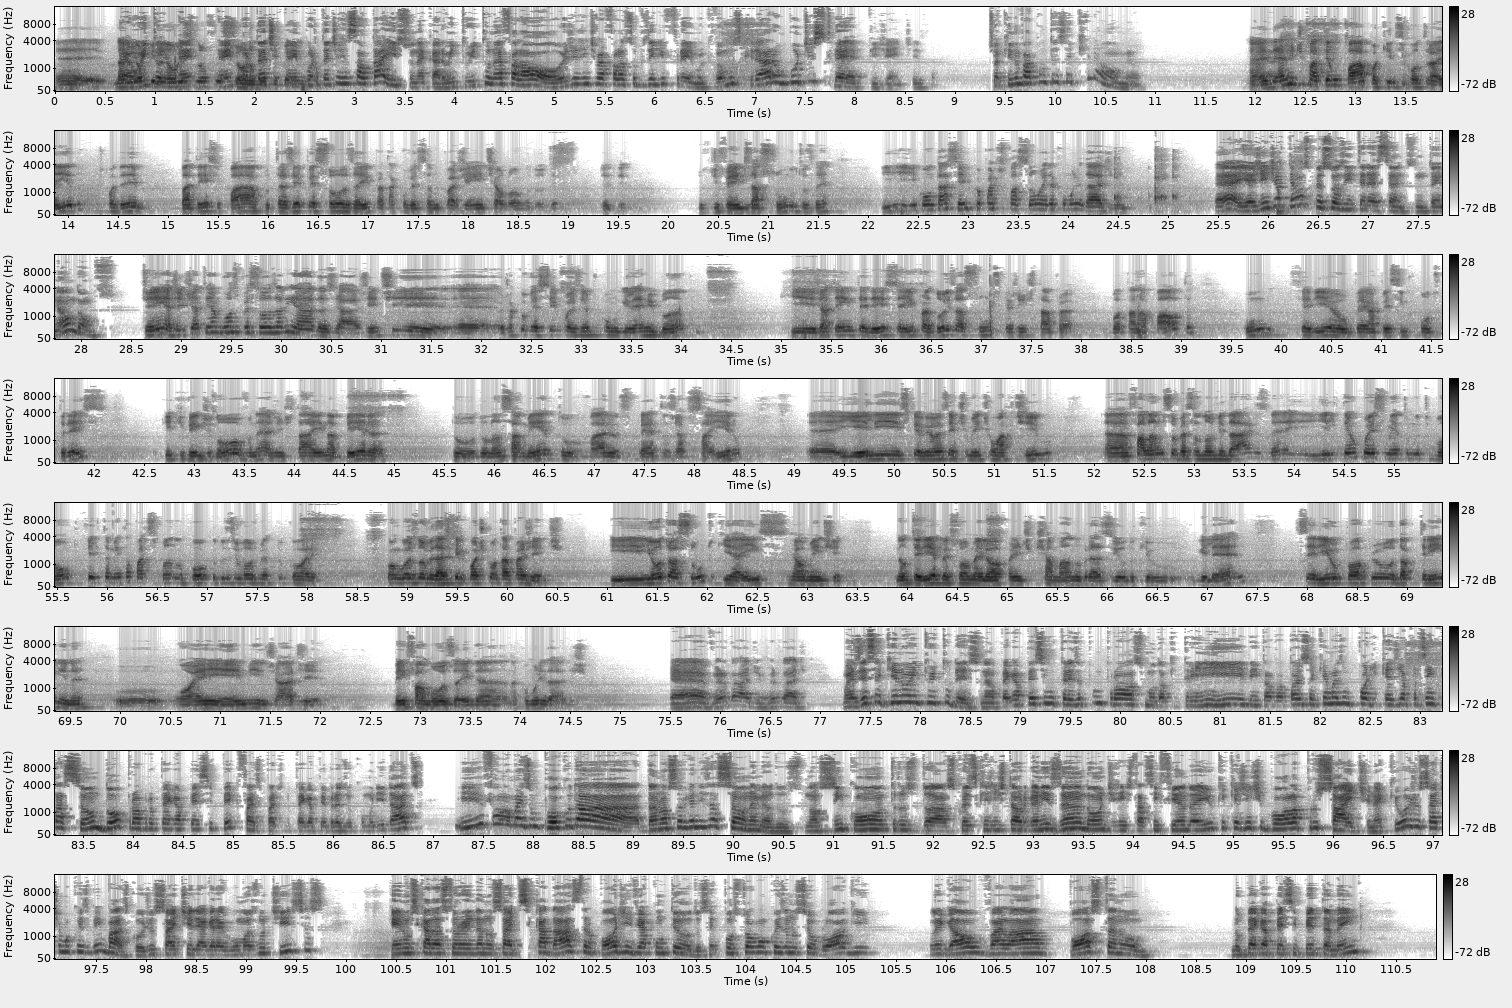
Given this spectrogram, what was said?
É, na É, minha intu- opinião, é- isso não é funciona importante, muito bem. É importante ressaltar isso, né, cara? O intuito não é falar, ó, hoje a gente vai falar sobre Zend Framework. Vamos criar um bootstrap, gente. Isso aqui não vai acontecer aqui não, meu. É, a ideia é a gente bater um papo aqui descontraído, poder bater esse papo, trazer pessoas aí para estar conversando com a gente ao longo do- desse- de- de- dos diferentes assuntos, né? E, e contar sempre com a participação aí da comunidade, né? É, e a gente já tem umas pessoas interessantes, não tem não, Dons? Sim, a gente já tem algumas pessoas alinhadas já. A gente, é, eu já conversei, por exemplo, com o Guilherme Blanco, que já tem interesse aí para dois assuntos que a gente está para botar na pauta. Um seria o PHP 5.3, o que, que vem de novo, né? A gente está aí na beira do, do lançamento, vários betas já saíram. É, e ele escreveu recentemente um artigo ah, falando sobre essas novidades, né? E, ele tem um conhecimento muito bom porque ele também está participando um pouco do desenvolvimento do Core, com algumas novidades que ele pode contar para gente. E outro assunto que aí realmente não teria pessoa melhor para a gente chamar no Brasil do que o Guilherme seria o próprio Doctrine, né? O, um ORM já de bem famoso aí na, na comunidade. É, verdade, é verdade. Mas esse aqui não é o intuito desse, né? O PHP 5.3 é para um próximo, o Doctrine Idem, tal, tal, tal. Isso aqui é mais um podcast de apresentação do próprio PHPSP, que faz parte do PHP Brasil Comunidades. E falar mais um pouco da, da nossa organização, né, meu? Dos nossos encontros, das coisas que a gente está organizando, onde a gente está se enfiando aí, o que, que a gente bola para o site, né? Que hoje o site é uma coisa bem básica. Hoje o site ele agrega algumas notícias. Quem não se cadastrou ainda no site se cadastra, pode enviar conteúdo. Você postou alguma coisa no seu blog, legal, vai lá, posta no, no PHPSP também.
